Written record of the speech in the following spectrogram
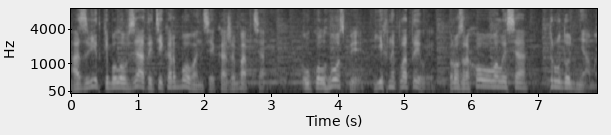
А звідки було взяти ті карбованці, каже бабця. У колгоспі їх не платили, розраховувалися трудоднями.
